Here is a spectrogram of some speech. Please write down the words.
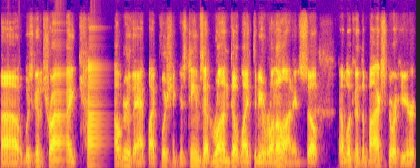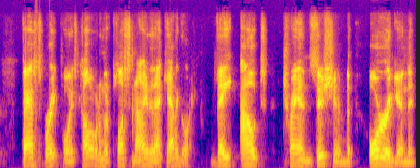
uh, was going to try counter that by pushing because teams that run don't like to be run on. And so I'm looking at the box score here. Fast break points, Colorado went plus nine in that category. They out transitioned Oregon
